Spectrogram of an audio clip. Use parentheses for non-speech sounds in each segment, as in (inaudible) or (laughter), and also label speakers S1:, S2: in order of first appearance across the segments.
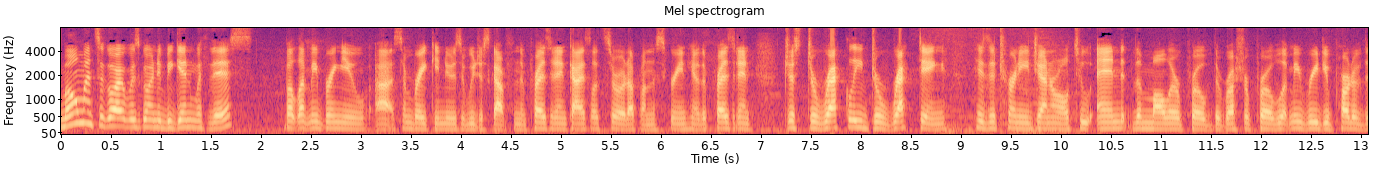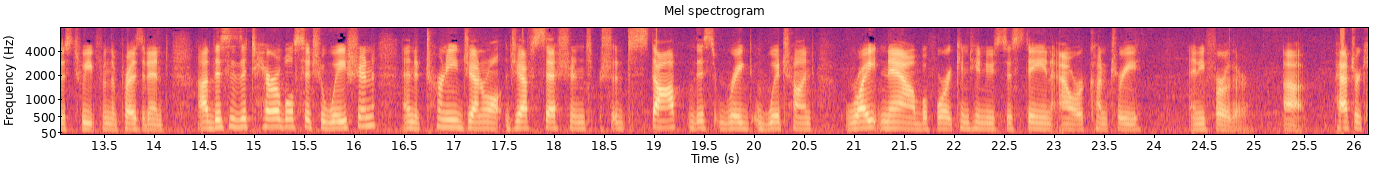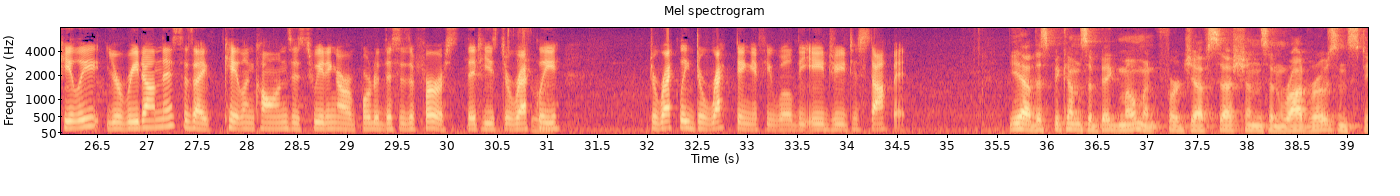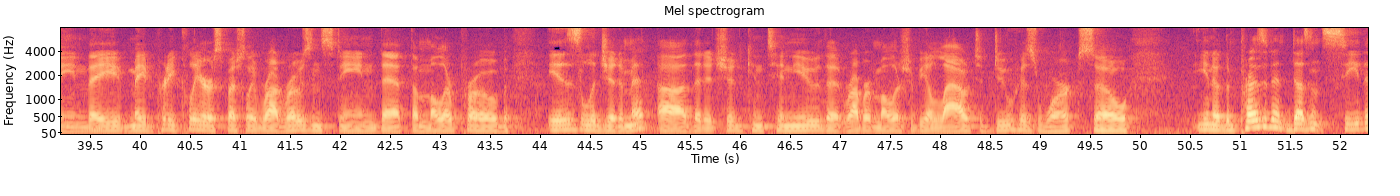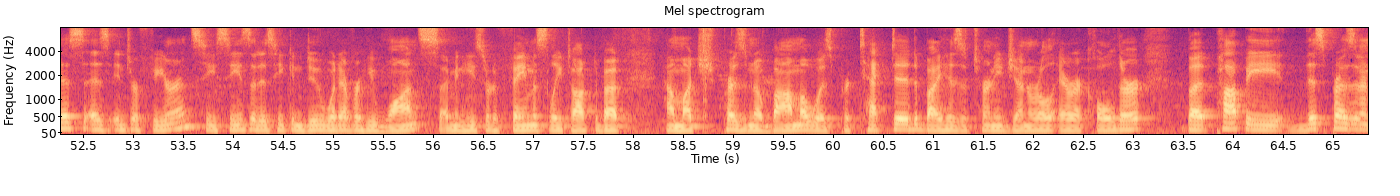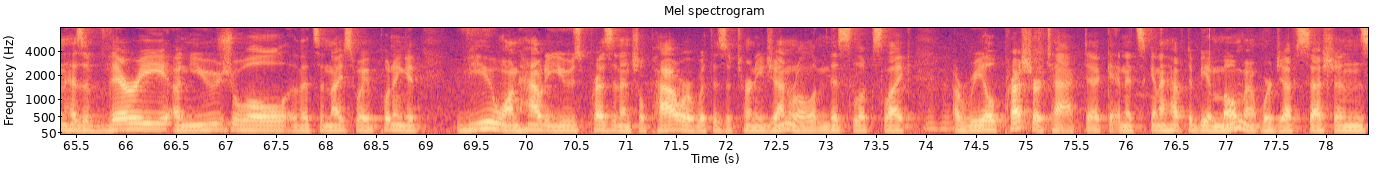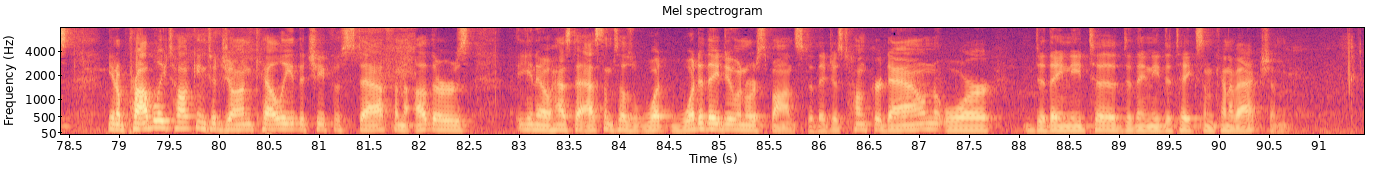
S1: moments ago, I was going to begin with this. But let me bring you uh, some breaking news that we just got from the president. Guys, let's throw it up on the screen here. The president just directly directing his attorney general to end the Mueller probe, the Russia probe. Let me read you part of this tweet from the president. Uh, this is a terrible situation, and Attorney General Jeff Sessions should stop this rigged witch hunt right now before it continues to stain our country any further. Uh, Patrick Healy, your read on this, as I Kaitlan Collins is tweeting, our reporter, this is a first that he's directly. Sure directly directing, if you will, the AG to stop it.
S2: Yeah, this becomes a big moment for Jeff Sessions and Rod Rosenstein. They made pretty clear, especially Rod Rosenstein, that the Mueller probe is legitimate, uh, that it should continue, that Robert Mueller should be allowed to do his work. So, you know, the president doesn't see this as interference. He sees it as he can do whatever he wants. I mean, he sort of famously talked about how much President Obama was protected by his Attorney General Eric Holder. But Poppy, this president has a very unusual, and that's a nice way of putting it, view on how to use presidential power with his attorney general. And this looks like mm-hmm. a real pressure tactic. And it's going to have to be a moment where Jeff Sessions, you know, probably talking to John Kelly, the chief of staff, and others, you know, has to ask themselves what, what do they do in response? Do they just hunker down or do they need to do they need to take some kind of action?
